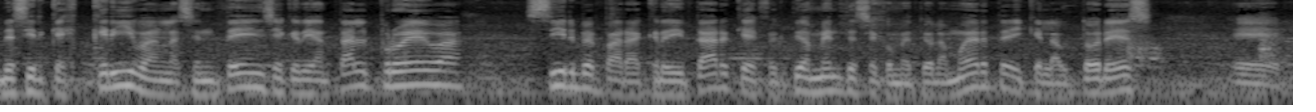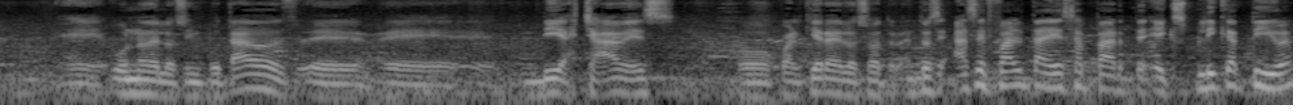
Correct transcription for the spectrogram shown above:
Decir, que escriban la sentencia, que digan tal prueba sirve para acreditar que efectivamente se cometió la muerte y que el autor es eh, eh, uno de los imputados, eh, Díaz Chávez o cualquiera de los otros. Entonces hace falta esa parte explicativa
